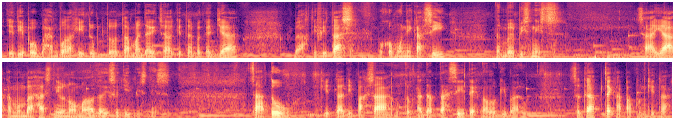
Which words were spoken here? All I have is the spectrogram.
terjadi perubahan pola hidup, terutama dari cara kita bekerja, beraktivitas, berkomunikasi, dan berbisnis. Saya akan membahas new normal dari segi bisnis. Satu, kita dipaksa untuk adaptasi teknologi baru. Segaptek apa pun kita,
